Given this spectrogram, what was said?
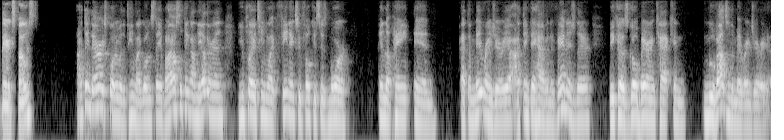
they're exposed? I think they are exploited with a team like Golden State, but I also think on the other end, you play a team like Phoenix who focuses more in the paint and at the mid-range area. I think they have an advantage there because Gobert and KAT can move out to the mid-range area.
